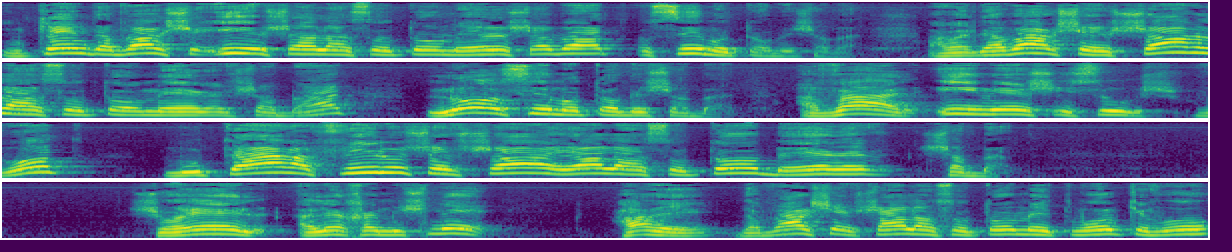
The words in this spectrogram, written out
אם כן, דבר שאי אפשר לעשותו מערב שבת, עושים אותו בשבת. אבל דבר שאפשר לעשותו מערב שבת, לא עושים אותו בשבת. אבל אם יש איסור שבות, מותר אפילו שאפשר היה לעשותו בערב שבת. שואל הלחם משנה, הרי דבר שאפשר לעשותו מאתמול כבוא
